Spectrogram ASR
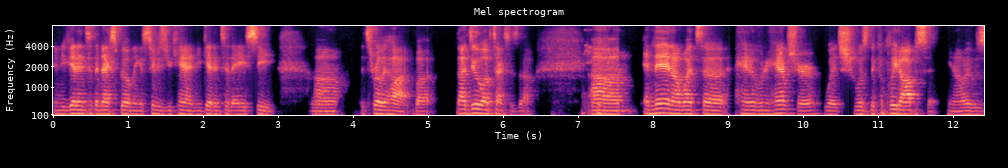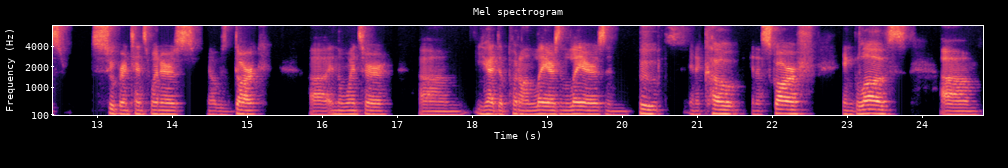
and you get into the next building as soon as you can. You get into the AC. Mm. Um, it's really hot, but I do love Texas though. Um, and then I went to Hanover, New Hampshire, which was the complete opposite. You know, it was super intense winters. You know, it was dark uh, in the winter. Um, you had to put on layers and layers and boots and a coat and a scarf and gloves. Um,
